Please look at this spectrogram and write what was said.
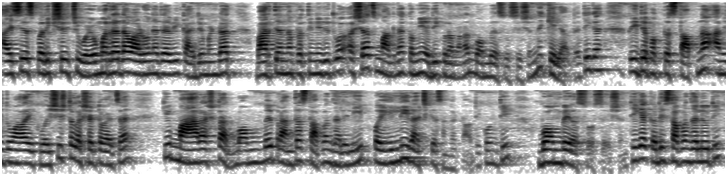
आय सी एस परीक्षेची वयोमर्यादा वाढवण्यात यावी कायदेमंडळात भारतीयांना प्रतिनिधित्व अशाच मागण्या कमी अधिक प्रमाणात बॉम्बे असोसिएशनने केल्या होत्या. ठीक आहे? तर इथे फक्त स्थापना आणि तुम्हाला एक वैशिष्ट्य लक्षात ठेवायचं आहे की महाराष्ट्रात बॉम्बे प्रांतात स्थापन झालेली ही पहिली राजकीय संघटना होती. कोणती? बॉम्बे असोसिएशन. ठीक आहे? कधी स्थापन झाली होती?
